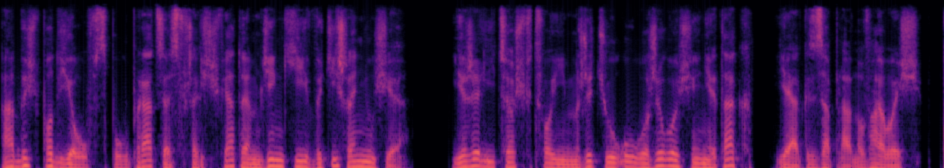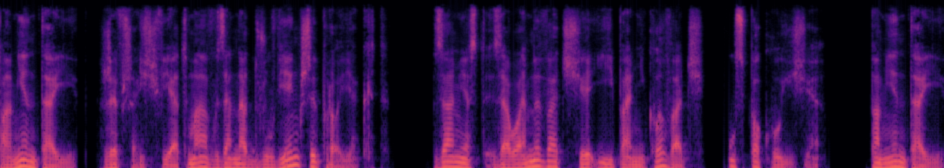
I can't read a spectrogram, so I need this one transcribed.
abyś podjął współpracę z Wszechświatem dzięki wyciszeniu się. Jeżeli coś w Twoim życiu ułożyło się nie tak, jak zaplanowałeś, pamiętaj, że Wszechświat ma w zanadrzu większy projekt. Zamiast załamywać się i panikować, uspokój się. Pamiętaj,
